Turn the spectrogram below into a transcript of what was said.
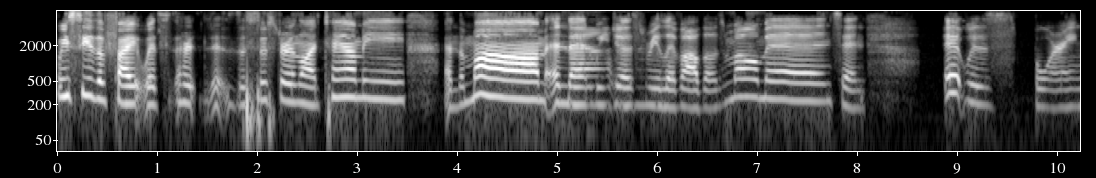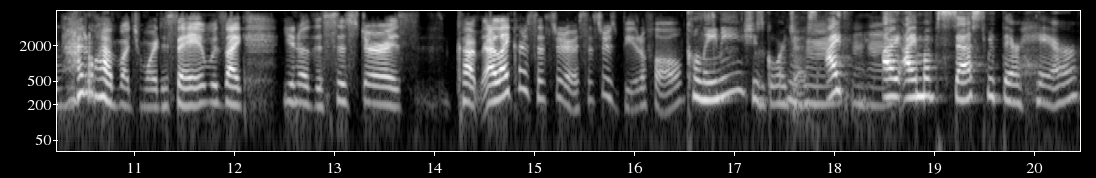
we see the fight with her the sister-in-law Tammy and the mom and then we just relive all those moments and it was boring. I don't have much more to say. It was like, you know, the sister is I like her sister. Her sister's beautiful. Kolini, she's gorgeous. Mhm, I, mhm. I, I'm obsessed with their hair.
